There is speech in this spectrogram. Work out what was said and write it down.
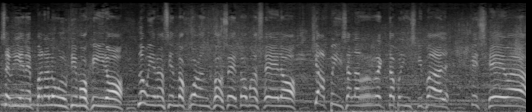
Se viene para el último giro. Lo viene haciendo Juan José Tomaselo. Ya pisa la recta principal que lleva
